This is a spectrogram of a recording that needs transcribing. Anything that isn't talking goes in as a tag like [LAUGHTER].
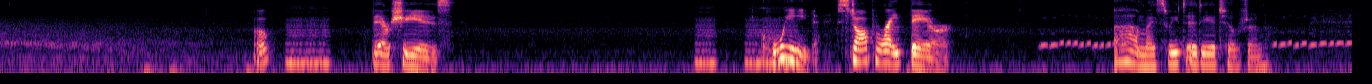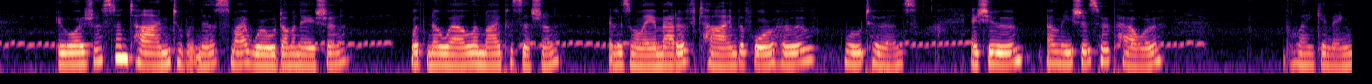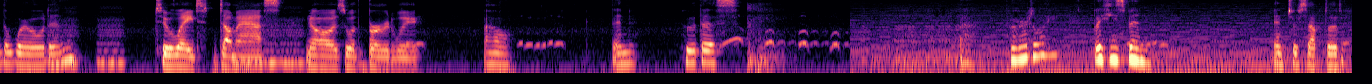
Oh. There she is. Queen, stop right there. Ah, my sweet idiot children. You are just in time to witness my world domination. With Noelle in my possession, it is only a matter of time before her will turns, and she unleashes her power, blanketing the world in. Too late, dumbass. No, I was with Berdly. Oh. Then, who this? Uh, Berdly? But he's been... Intercepted.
